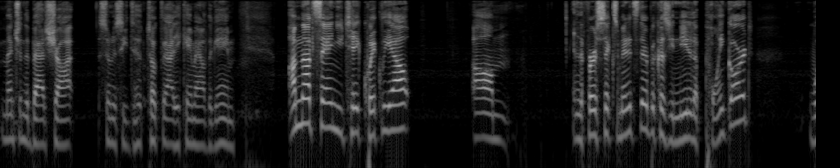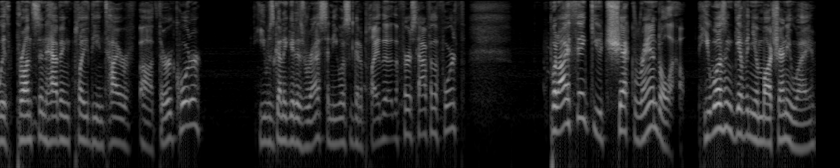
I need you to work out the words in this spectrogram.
Mentioned the bad shot. As soon as he t- took that, he came out of the game. I'm not saying you take Quickley out um, in the first six minutes there because you needed a point guard with Brunson having played the entire uh, third quarter he was going to get his rest and he wasn't going to play the, the first half of the fourth. But I think you check Randle out. He wasn't giving you much anyway.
